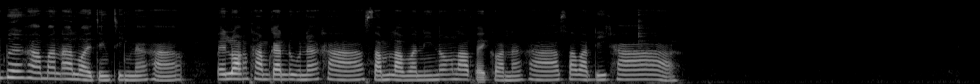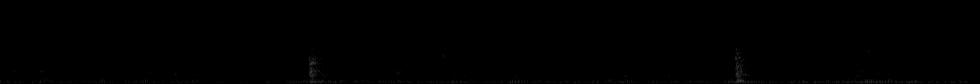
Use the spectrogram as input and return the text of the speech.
เพื่อนๆคะมันอร่อยจริง ๆนะคะ ไปลองทำกันดูนะคะสำหรับวันนี้น้องลาไปก่อนนะคะ สวัสดีค่ะ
